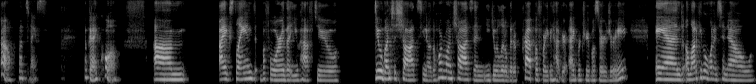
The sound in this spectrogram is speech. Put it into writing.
Oh that's nice. Okay cool um I explained before that you have to do a bunch of shots, you know, the hormone shots, and you do a little bit of prep before you can have your egg retrieval surgery. And a lot of people wanted to know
